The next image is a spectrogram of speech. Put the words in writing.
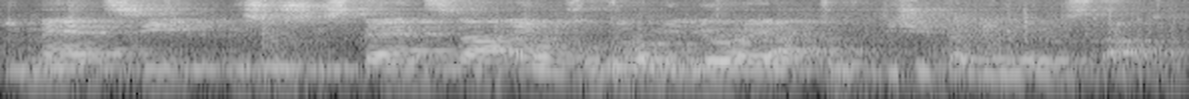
i mezzi di sussistenza e un futuro migliore a tutti i cittadini dello Stato.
